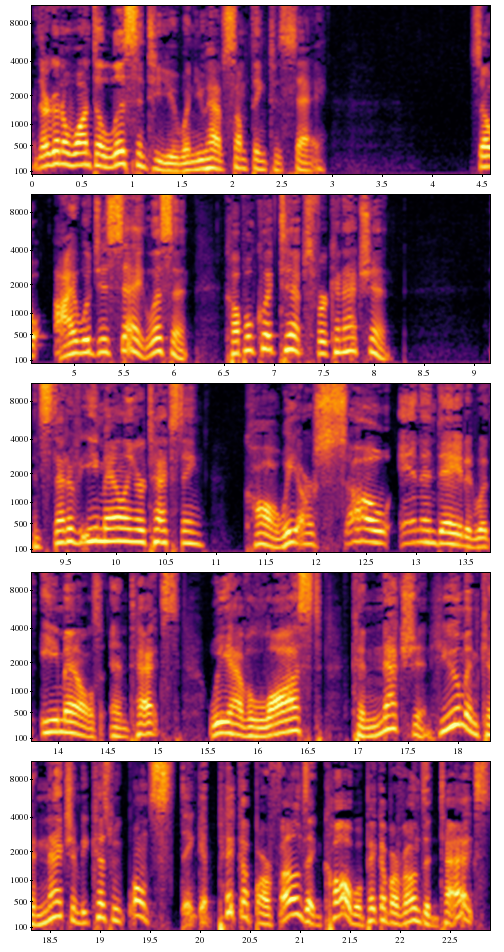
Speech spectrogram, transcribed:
They're going to want to listen to you when you have something to say. So I would just say, listen, couple quick tips for connection. Instead of emailing or texting, call. We are so inundated with emails and texts. We have lost connection, human connection, because we won't stink it, pick up our phones and call. We'll pick up our phones and text.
